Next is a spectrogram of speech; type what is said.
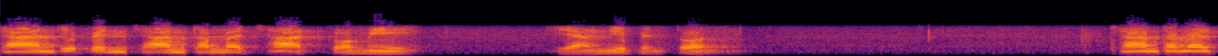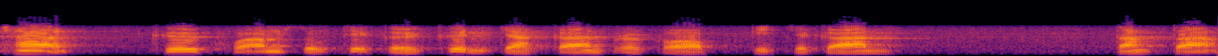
ฌานที่เป็นฌานธรรมชาติก็มี อย่างนี้เป็นต้นฌานธรรมชาติคือความสุขที่เกิดขึ้นจากการประกอบกิจการต่าง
